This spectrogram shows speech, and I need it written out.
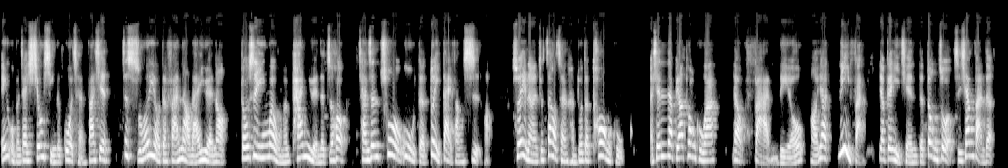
诶，我们在修行的过程，发现这所有的烦恼来源哦。都是因为我们攀缘了之后产生错误的对待方式啊，所以呢就造成很多的痛苦啊。现在不要痛苦啊，要反流啊，要逆反，要跟以前的动作是相反的。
